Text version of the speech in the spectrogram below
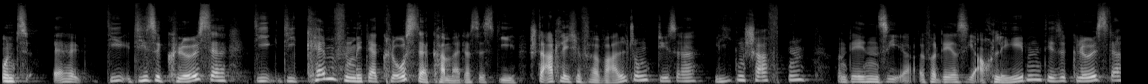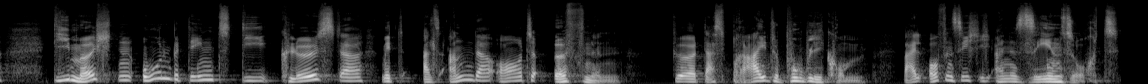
Und äh, die, diese Klöster, die, die kämpfen mit der Klosterkammer, das ist die staatliche Verwaltung dieser Liegenschaften, von, denen sie, von der sie auch leben, diese Klöster, die möchten unbedingt die Klöster mit als Anderorte öffnen für das breite Publikum, weil offensichtlich eine Sehnsucht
